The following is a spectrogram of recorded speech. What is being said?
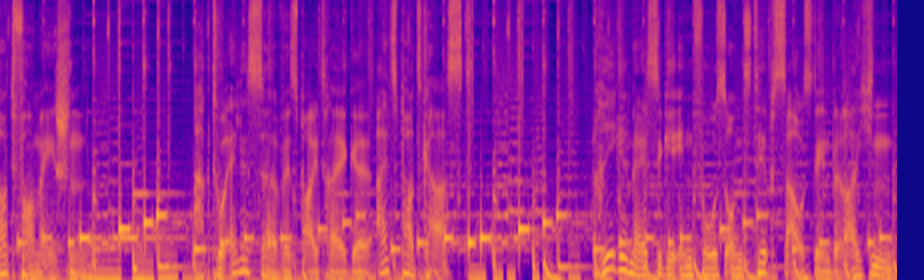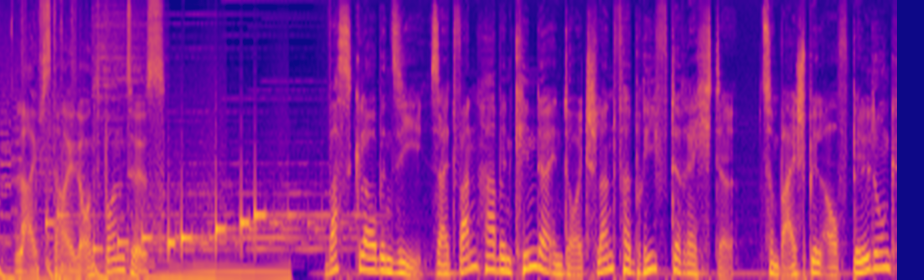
Podformation. Aktuelle Servicebeiträge als Podcast. Regelmäßige Infos und Tipps aus den Bereichen Lifestyle und Buntes. Was glauben Sie, seit wann haben Kinder in Deutschland verbriefte Rechte? Zum Beispiel auf Bildung,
